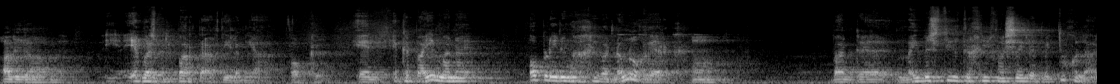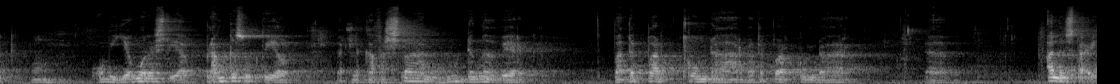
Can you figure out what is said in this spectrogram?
al die jare. Ek was by die parte afdeling ja. Okay. En ek het baie manne opleiding gegee wat nou nog werk. Mm. Want uh, my bestuurder gee van het my toegelaat Mm. om die jongeres te help, blankes ook te help dat hulle kan verstaan hoe dinge werk. Watter part kom daar, watter part kom daar. Uh alles daai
